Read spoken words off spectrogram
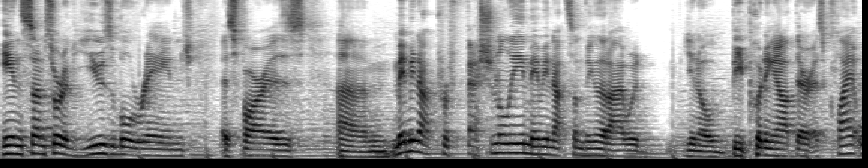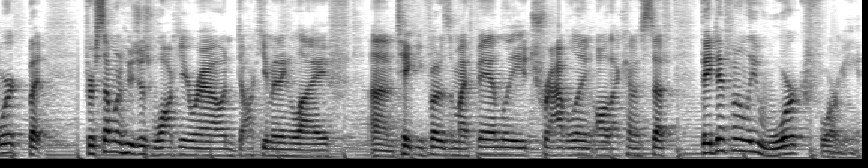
in some sort of usable range as far as um, maybe not professionally, maybe not something that I would, you know, be putting out there as client work, but for someone who's just walking around, documenting life, um, taking photos of my family, traveling, all that kind of stuff, they definitely work for me.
